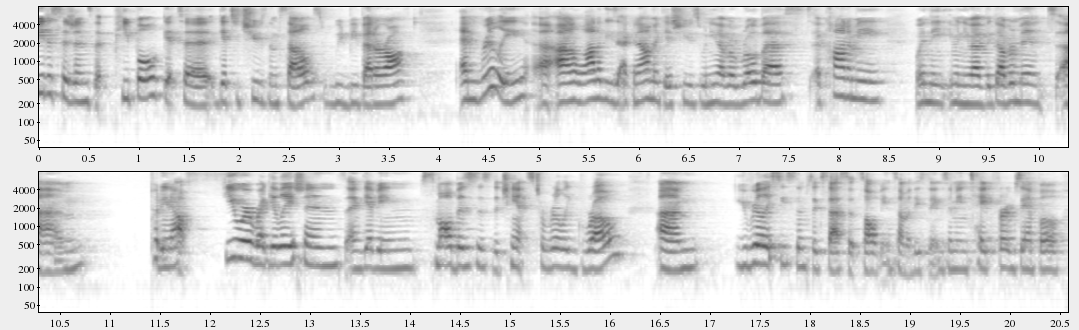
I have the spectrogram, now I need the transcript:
be decisions that people get to get to choose themselves, we'd be better off. And really, uh, on a lot of these economic issues, when you have a robust economy, when the when you have the government um, putting out fewer regulations and giving small businesses the chance to really grow, um, you really see some success at solving some of these things. I mean, take for example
